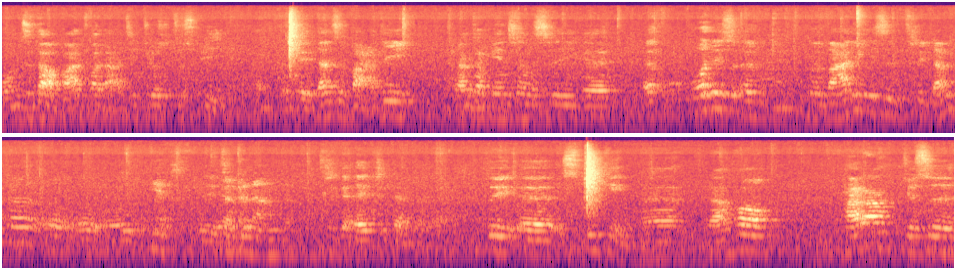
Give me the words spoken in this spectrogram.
我们知道把把打进就是就是 B，对，但是把的，然后它变成是一个，呃，我的是呃。r i d a n t 呃呃呃 Yes. 对 It's a good answer. 是个 accident，对，呃，speaking，呃，然后 para 就是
